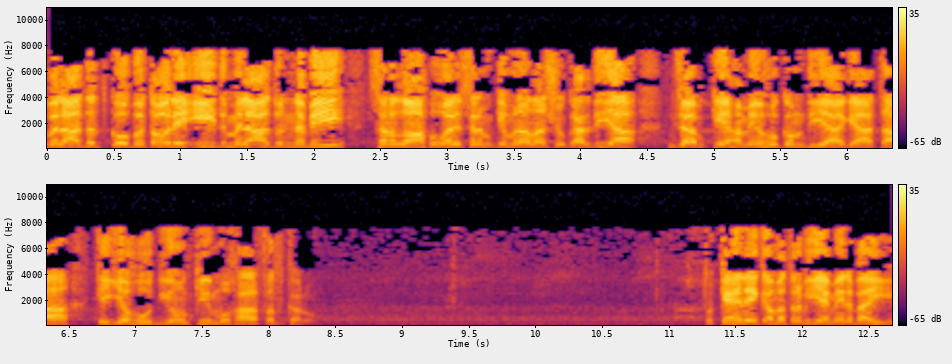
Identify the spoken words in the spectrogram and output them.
ولادت کو بطور عید میلاد النبی صلی اللہ علیہ وسلم کے منانا شروع کر دیا، جبکہ ہمیں حکم دیا گیا تھا کہ یہودیوں کی مخالفت کرو۔ تو کہنے کا مطلب یہ ہے میرے بھائی،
